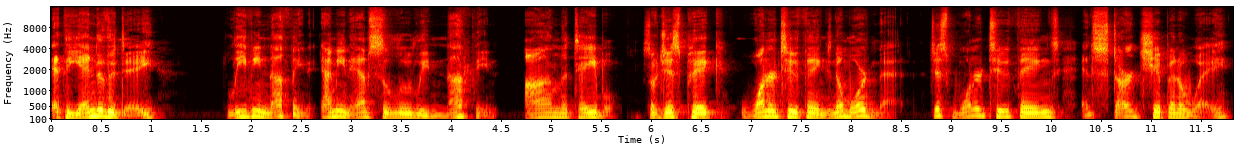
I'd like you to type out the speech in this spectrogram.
at the end of the day, leaving nothing, I mean, absolutely nothing on the table. So just pick one or two things, no more than that. Just one or two things and start chipping away.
